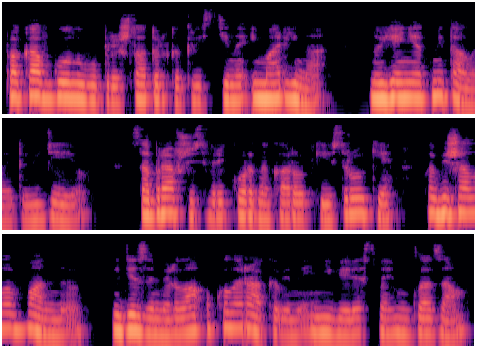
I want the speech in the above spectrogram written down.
Пока в голову пришла только Кристина и Марина, но я не отметала эту идею. Собравшись в рекордно короткие сроки, побежала в ванную, где замерла около раковины, не веря своим глазам.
